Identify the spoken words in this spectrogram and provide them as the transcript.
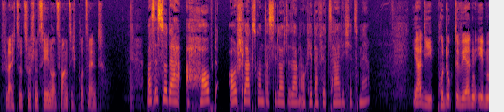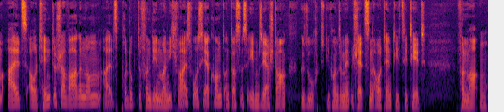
vielleicht so zwischen 10 und 20 Prozent. Was ist so der Hauptausschlagsgrund, dass die Leute sagen, okay, dafür zahle ich jetzt mehr? Ja, die Produkte werden eben als authentischer wahrgenommen, als Produkte, von denen man nicht weiß, wo es herkommt. Und das ist eben sehr stark gesucht. Die Konsumenten schätzen Authentizität von Marken.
